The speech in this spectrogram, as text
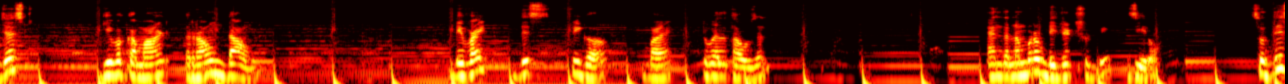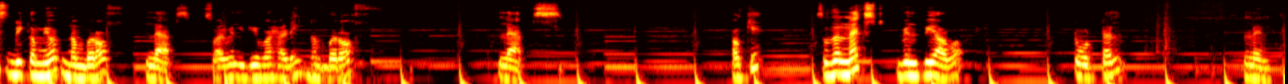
just give a command round down. Divide this figure by 12000 and the number of digits should be 0 so this become your number of laps. So i will give a heading number of laps. Okay? So the next will be our total length.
